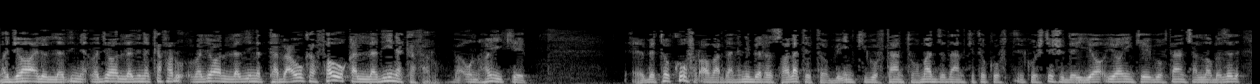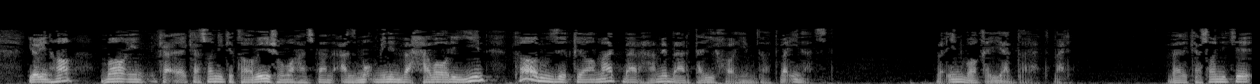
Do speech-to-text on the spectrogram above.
و جاء الذين و الذين كفروا و الذين تبعوك فوق الذين كفروا و اونهایی که به تو کفر آوردن یعنی به رسالت تو به این که گفتن تهمت زدن که تو کشته شده یا یا اینکه گفتن سلا بزد یا اینها. ما این کسانی که تابع شما هستند از مؤمنین و حواریین تا روز قیامت بر همه برتری خواهیم داد. و این است. و این واقعیت دارد. بله. ولی کسانی که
